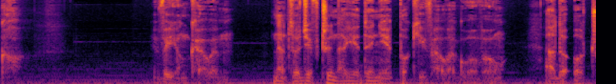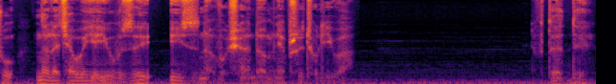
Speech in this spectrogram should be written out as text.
go. Wyjąkałem, na co dziewczyna jedynie pokiwała głową, a do oczu naleciały jej łzy i znowu się do mnie przytuliła. Wtedy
